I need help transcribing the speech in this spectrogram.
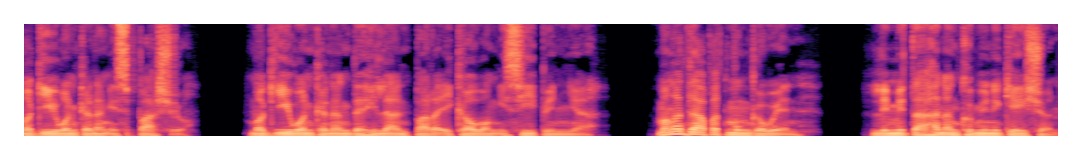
mag-iwan ka ng espasyo, mag-iwan ka ng dahilan para ikaw ang isipin niya. Mga dapat mong gawin. Limitahan ang communication.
